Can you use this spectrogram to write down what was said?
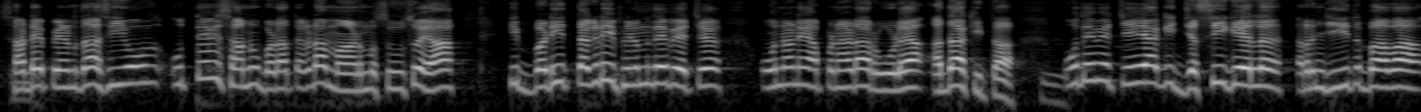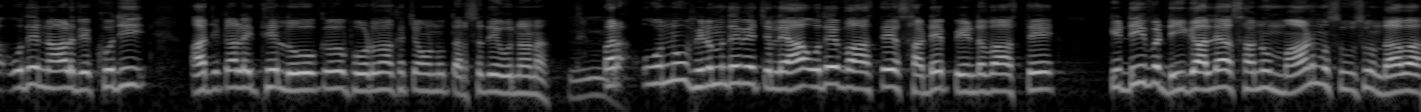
ਸਾਡੇ ਪਿੰਡ ਦਾ ਸੀ ਉਹ ਉੱਤੇ ਵੀ ਸਾਨੂੰ ਬੜਾ ਤਗੜਾ ਮਾਣ ਮਹਿਸੂਸ ਹੋਇਆ ਕਿ ਬੜੀ ਤਗੜੀ ਫਿਲਮ ਦੇ ਵਿੱਚ ਉਹਨਾਂ ਨੇ ਆਪਣਾ ਜਿਹੜਾ ਰੋਲ ਆ ਅਦਾ ਕੀਤਾ। ਉਹਦੇ ਵਿੱਚ ਇਹ ਆ ਕਿ ਜੱਸੀ ਗਿੱਲ ਰਣਜੀਤ ਬਾਵਾ ਉਹਦੇ ਨਾਲ ਵੇਖੋ ਜੀ ਅੱਜ ਕੱਲ ਇੱਥੇ ਲੋਕ ਫੋਟੋਆਂ ਖਿਚਾਉਣ ਨੂੰ ਤਰਸਦੇ ਉਹਨਾਂ ਨਾਲ। ਪਰ ਉਹਨੂੰ ਫਿਲਮ ਦੇ ਵਿੱਚ ਲਿਆ ਉਹਦੇ ਵਾਸਤੇ ਸਾਡੇ ਪਿੰਡ ਵਾਸਤੇ ਕਿੱਡੀ ਵੱਡੀ ਗੱਲ ਆ। ਸਾਨੂੰ ਮਾਣ ਮਹਿਸੂਸ ਹੁੰਦਾ ਵਾ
